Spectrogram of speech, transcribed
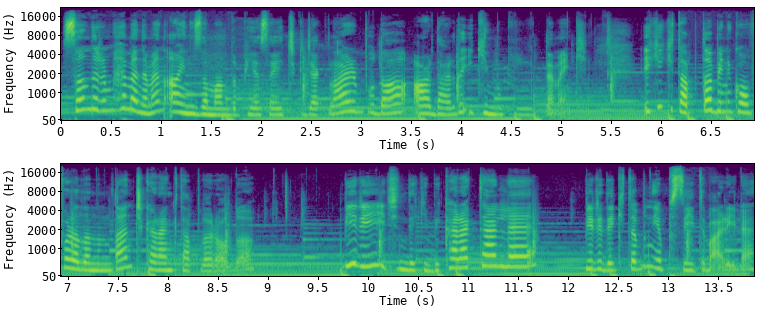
Sanırım hemen hemen aynı zamanda piyasaya çıkacaklar. Bu da ard arda iki mutluluk demek. İki kitap da beni konfor alanımdan çıkaran kitaplar oldu. Biri içindeki bir karakterle, biri de kitabın yapısı itibariyle.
